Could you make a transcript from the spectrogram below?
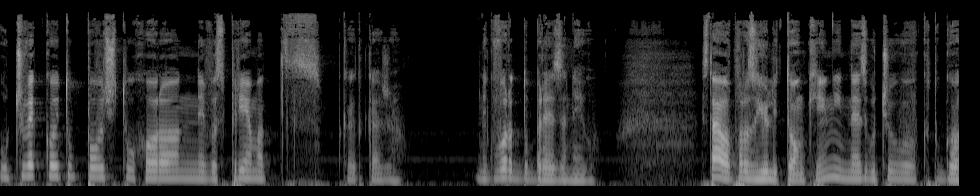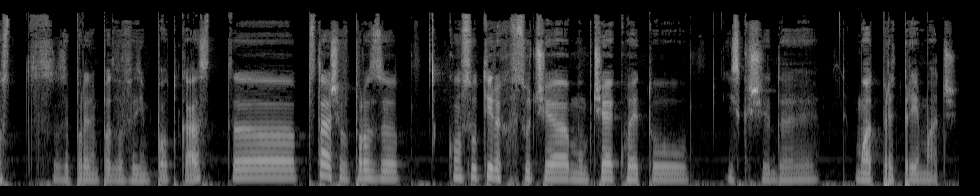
от човек, който повечето хора не възприемат, как да кажа, не говорят добре за него. Става въпрос за Юли Тонкин и днес го чух като гост за пореден път в един подкаст. Ставаше въпрос за... Консултираха в случая момче, което искаше да е млад предприемач.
